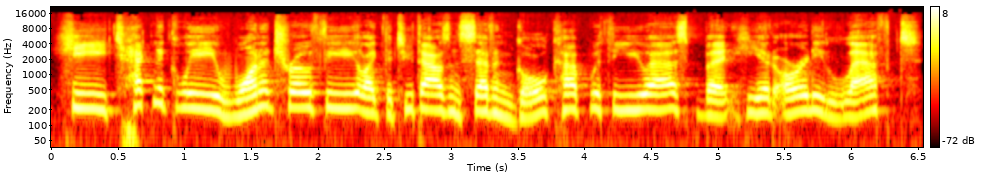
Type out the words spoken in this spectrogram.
he technically won a trophy like the 2007 Gold Cup with the US, but he had already left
